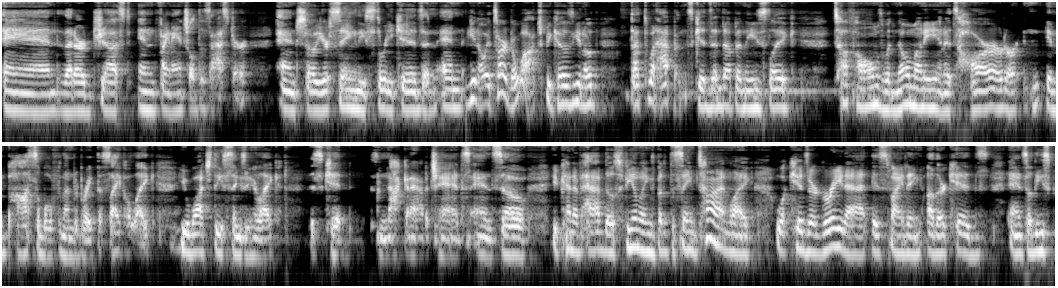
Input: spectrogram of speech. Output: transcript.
and that are just in financial disaster. And so you're seeing these three kids, and and you know it's hard to watch because you know that's what happens. Kids end up in these like tough homes with no money, and it's hard or impossible for them to break the cycle. Like you watch these things, and you're like, this kid is not going to have a chance. And so you kind of have those feelings, but at the same time, like what kids are great at is finding other kids. And so these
